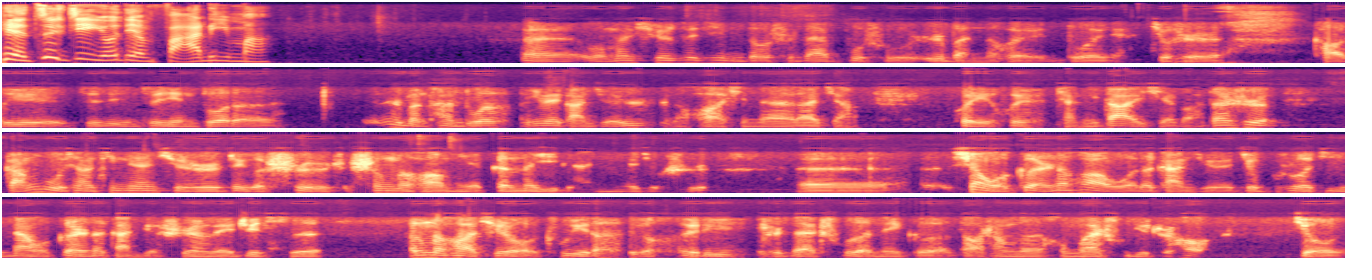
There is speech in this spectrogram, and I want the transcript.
也最近有点乏力吗？呃，我们其实最近都是在部署日本的会多一点，就是考虑最近最近多的日本看多，因为感觉日本的话现在来讲会会潜力大一些吧。但是港股像今天其实这个市升的话，我们也跟了一点，因为就是。呃，像我个人的话，我的感觉就不说基金，但我个人的感觉是认为这次升的话，其实我注意到这个汇率是在出了那个早上的宏观数据之后，就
